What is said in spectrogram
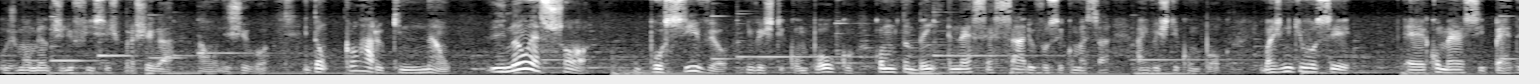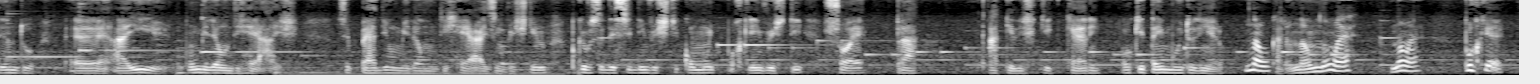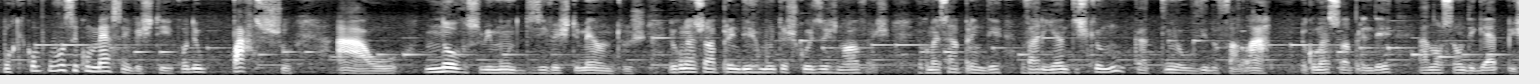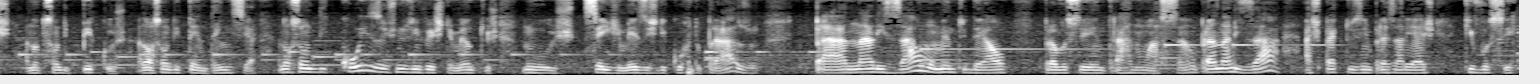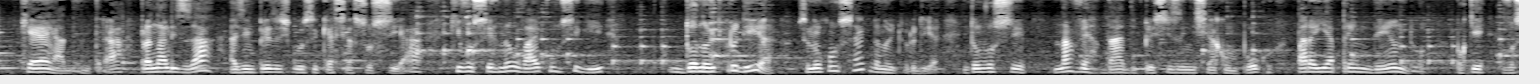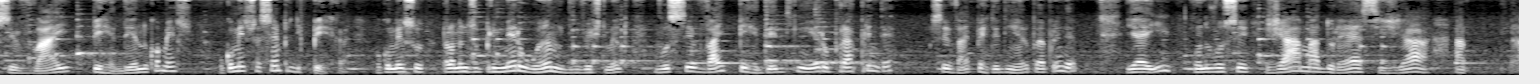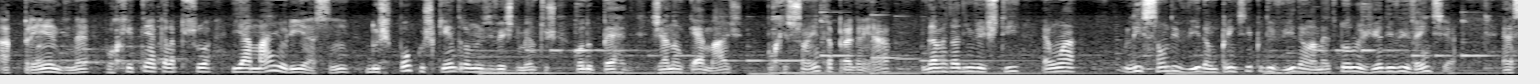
os momentos difíceis para chegar aonde chegou. Então, claro que não. E não é só possível investir com pouco, como também é necessário você começar a investir com pouco. Imagine que você é, comece perdendo é, aí um milhão de reais. Você perde um milhão de reais investindo porque você decide investir com muito, porque investir só é para aqueles que querem ou que têm muito dinheiro. Não, cara, não, não é, não é. Por quê? Porque quando você começa a investir, quando eu passo ao novo submundo dos investimentos, eu começo a aprender muitas coisas novas. Eu começo a aprender variantes que eu nunca tinha ouvido falar. Eu começo a aprender a noção de gaps, a noção de picos, a noção de tendência, a noção de coisas nos investimentos nos seis meses de curto prazo para analisar o momento ideal para você entrar numa ação, para analisar aspectos empresariais que você quer adentrar, para analisar as empresas que você quer se associar, que você não vai conseguir da noite para o dia. Você não consegue da noite para o dia. Então você, na verdade, precisa iniciar com pouco para ir aprendendo, porque você vai perder no começo. O começo é sempre de perca. O começo, pelo menos o primeiro ano de investimento, você vai perder dinheiro para aprender você vai perder dinheiro para aprender. E aí, quando você já amadurece, já aprende, né? Porque tem aquela pessoa, e a maioria assim, dos poucos que entram nos investimentos, quando perde, já não quer mais, porque só entra para ganhar. Na verdade, investir é uma lição de vida, é um princípio de vida, é uma metodologia de vivência. É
